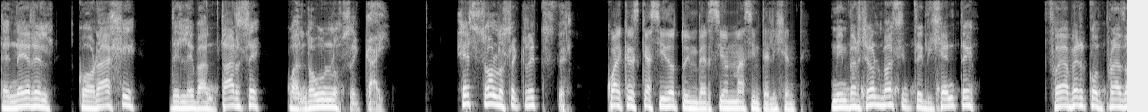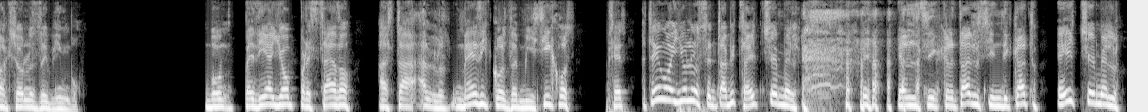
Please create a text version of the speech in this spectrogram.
tener el coraje de levantarse cuando uno se cae. Esos son los secretos. De... ¿Cuál crees que ha sido tu inversión más inteligente? Mi inversión más inteligente fue haber comprado acciones de Bimbo. Pedía yo prestado hasta a los médicos de mis hijos. Tengo ahí unos centavitos, échemelo. El secretario del sindicato, échemelo.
